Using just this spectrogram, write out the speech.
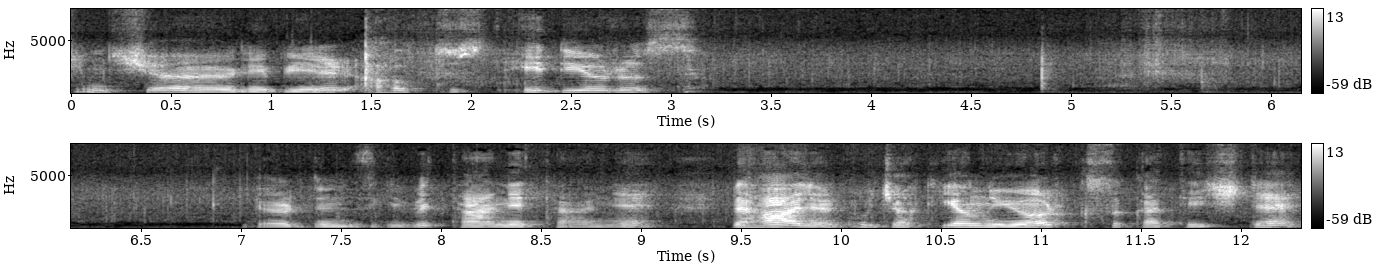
Şimdi şöyle bir alt üst ediyoruz. Gördüğünüz gibi tane tane ve halen ocak yanıyor kısık ateşte.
